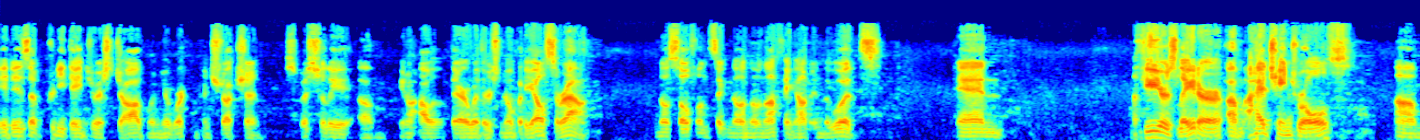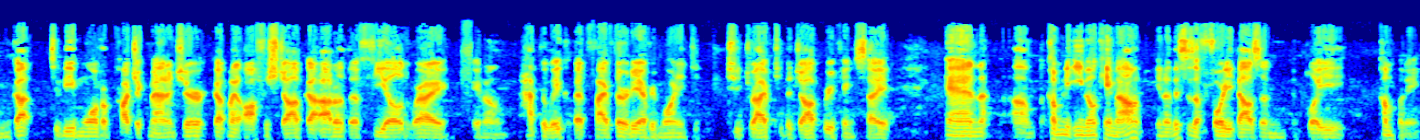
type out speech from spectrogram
It is a pretty dangerous job when you're working construction, especially um, you know out there where there's nobody else around, no cell phone signal, no nothing out in the woods. And a few years later, um, I had changed roles, um, got to be more of a project manager, got my office job, got out of the field where I, you know, have to wake up at 5:30 every morning to, to drive to the job briefing site. And um, a company email came out. You know, this is a 40,000 employee company.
